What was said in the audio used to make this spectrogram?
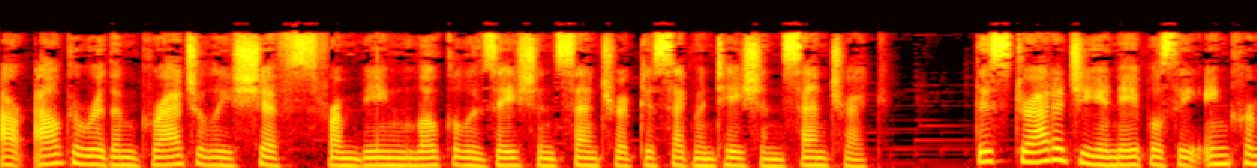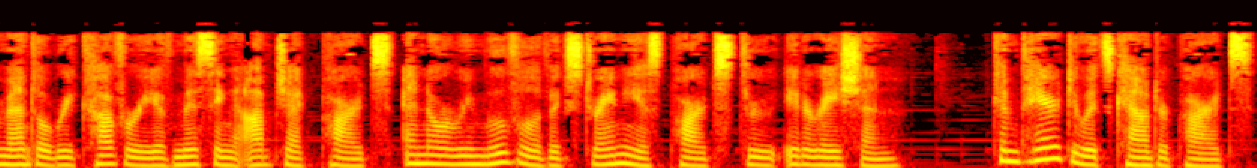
our algorithm gradually shifts from being localization centric to segmentation centric. This strategy enables the incremental recovery of missing object parts and or removal of extraneous parts through iteration. Compared to its counterparts,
